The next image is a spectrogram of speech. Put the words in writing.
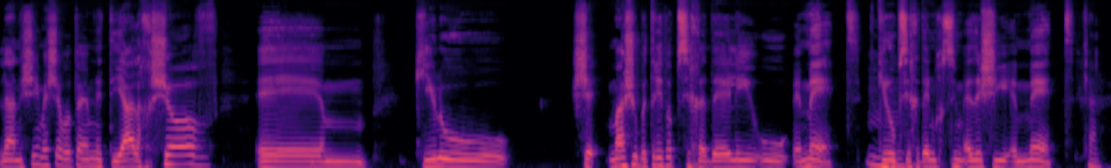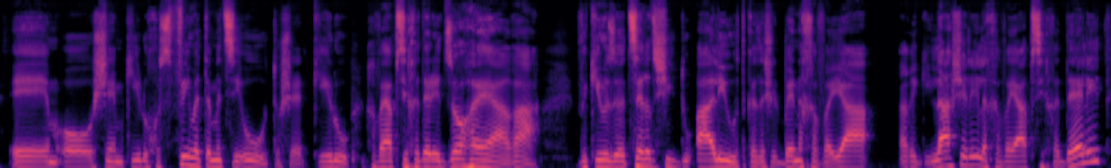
לאנשים יש הרבה פעמים נטייה לחשוב אה, כאילו שמשהו בטריפ הפסיכדלי הוא אמת, mm-hmm. כאילו פסיכדלים חושפים איזושהי אמת, כן. אה, או שהם כאילו חושפים את המציאות, או שכאילו חוויה פסיכדלית זו ההערה, וכאילו זה יוצר איזושהי דואליות כזה של בין החוויה הרגילה שלי לחוויה הפסיכדלית,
